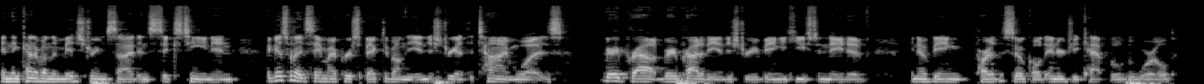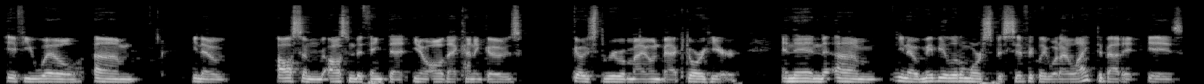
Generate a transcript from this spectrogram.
and then kind of on the midstream side in 16. And I guess what I'd say my perspective on the industry at the time was very proud, very proud of the industry, being a Houston native, you know, being part of the so-called energy capital of the world, if you will. Um, you know, awesome, awesome to think that you know all that kind of goes goes through my own back door here. And then, um, you know, maybe a little more specifically, what I liked about it is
